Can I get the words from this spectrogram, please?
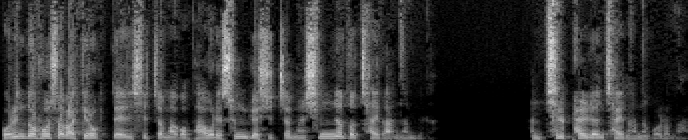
고린도 후서가 기록된 시점하고 바울의 순교 시점은 10년도 차이가 안 납니다. 한 7, 8년 차이 나는 걸로 나와요.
